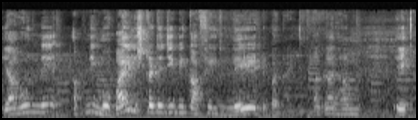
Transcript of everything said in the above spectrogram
याहू ने अपनी मोबाइल स्ट्रेटजी भी काफ़ी लेट बनाई। अगर हम एक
